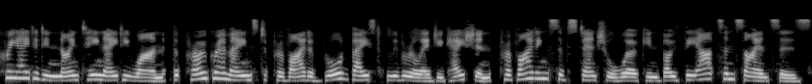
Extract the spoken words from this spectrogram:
Created in 1981, the program aims to provide a broad-based, liberal education, providing substantial work in both the arts and sciences.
